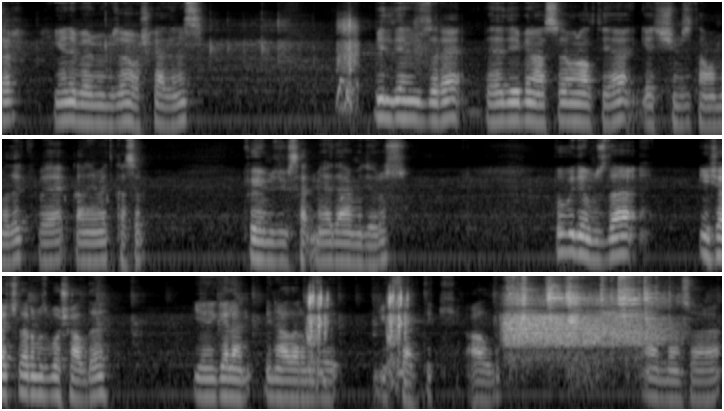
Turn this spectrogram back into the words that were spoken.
arkadaşlar. Yeni bölümümüze hoş geldiniz. Bildiğiniz üzere belediye binası 16'ya geçişimizi tamamladık ve ganimet kasıp köyümüzü yükseltmeye devam ediyoruz. Bu videomuzda inşaatçılarımız boşaldı. Yeni gelen binalarımızı yükselttik, aldık. Ondan sonra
